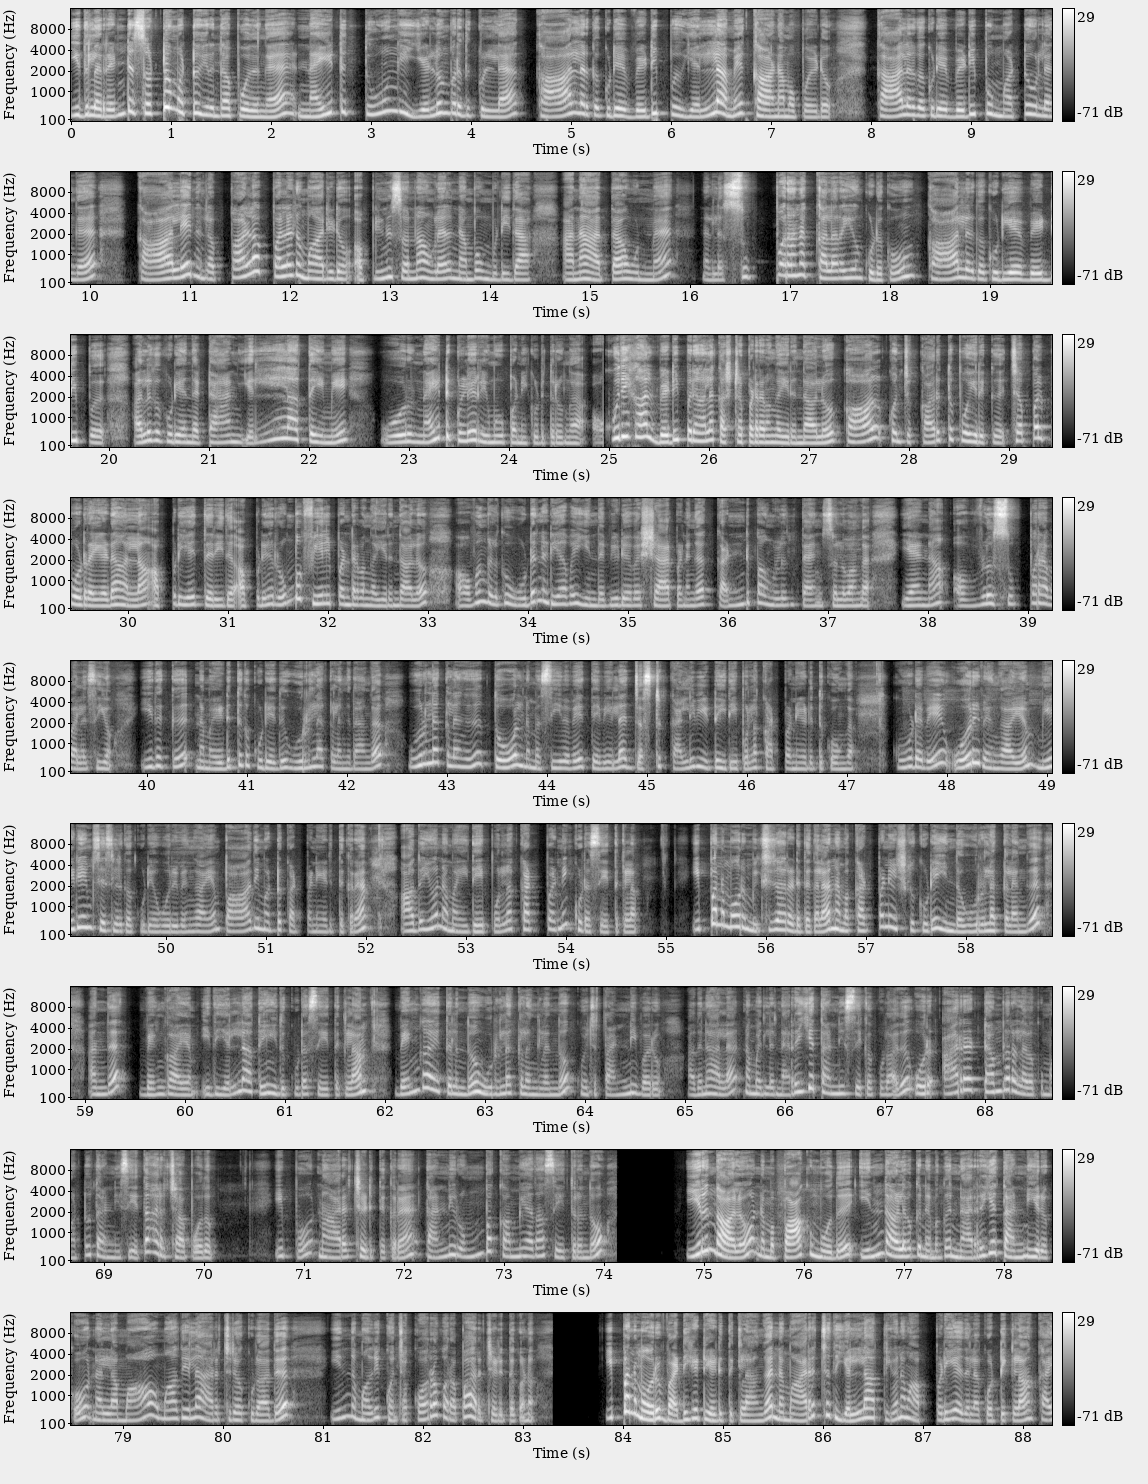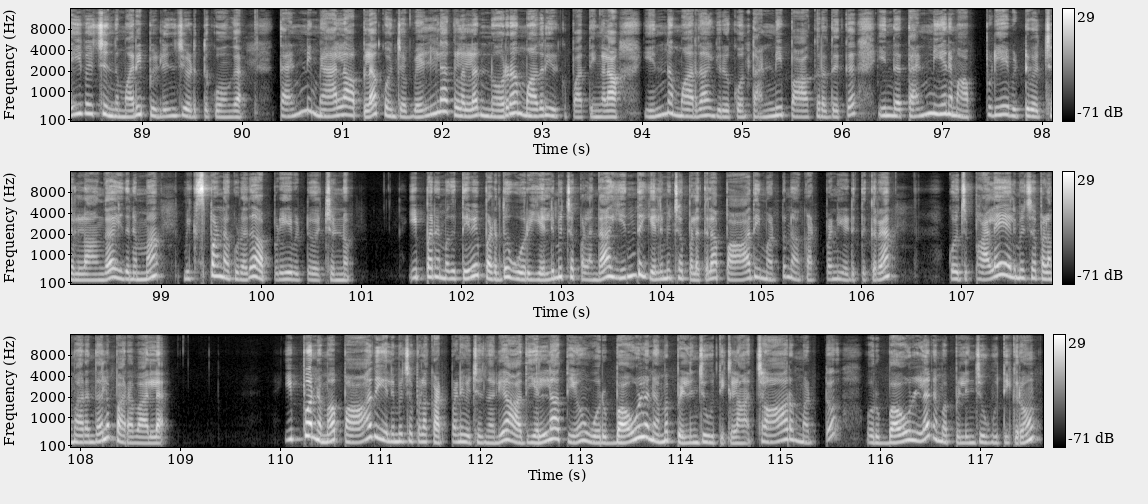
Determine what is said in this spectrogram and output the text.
இதில் ரெண்டு சொட்டு மட்டும் இருந்தால் போதுங்க. நைட்டு தூங்கி எழும்புறதுக்குள்ள காலில் இருக்கக்கூடிய வெடிப்பு எல்லாமே காணாமல் போயிடும். காலில் இருக்கக்கூடிய வெடிப்பு மட்டும் இல்லைங்க. காலே நல்லா பல பலடு மாறிடும் அப்படின்னு சொன்னால் அவங்களால நம்ப முடியுதா? ஆனால் அதான் உண்மை. நல்ல சூப்பரான கலரையும் கொடுக்கும். காலில் இருக்கக்கூடிய வெடிப்பு அழுகக்கூடிய அந்த டேன் எல்லாத்தையுமே ஒரு நைட்டுக்குள்ளே ரிமூவ் பண்ணி கொடுத்துருங்க. குதிகால் வெடிப்புனால கஷ்டப்படுறவங்க இருந்தாலும் கால் கொஞ்சம் கருத்து போயிருக்கு. செப்பல் போடுற இடம் எல்லாம் அப்படியே தெரியுது அப்படின்னு ரொம்ப ஃபீல் பண்ணுறவங்க இருந்தாலும் அவங்களுக்கு உடனடியாகவே இந்த வீடியோவை ஷேர் பண்ணுங்கள் கண்டிப்பாக அவங்களுக்கு தேங்க்ஸ் சொல்லுவாங்க. ஏன்னா அவ்வளோ சூப்பராக வேலை செய்யும். இதுக்கு நம்ம எடுத்துக்கக்கூடியது உருளைக்கிழங்கு தாங்க. உருளைக்கிழங்கு தோல் நம்ம சீவவே தேவையில்லை. ஜஸ்ட் கழுவிட்டு இதே போல் கட் பண்ணி எடுத்துக்கோங்க. கூடவே ஒரு வெங்காயம் மீடியம் சைஸில் இருக்கக்கூடிய ஒரு வெங்காயம் பாதி மட்டும் கட் பண்ணி எடுத்துக்கிறேன். அதை அதையும் நம்ம இதே போல் கட் பண்ணி கூட சேர்த்துக்கலாம். இப்போ நம்ம ஒரு மிக்சி ஜார் எடுத்துக்கலாம். நம்ம கட் பண்ணி வச்சுக்கக்கூடிய இந்த உருளைக்கிழங்கு அந்த வெங்காயம் இது எல்லாத்தையும் இது கூட சேர்த்துக்கலாம். வெங்காயத்துலேருந்தும் உருளைக்கிழங்குலேருந்தும் கொஞ்சம் தண்ணி வரும். அதனால் நம்ம இதில் நிறைய தண்ணி சேர்க்கக்கூடாது. ஒரு அரை டம்ளர் அளவுக்கு மட்டும் தண்ணி சேர்த்து அரைச்சா போதும். இப்போது நான் அரைச்சி எடுத்துக்கிறேன். தண்ணி ரொம்ப கம்மியாக தான் சேர்த்துருந்தோம். இருந்தாலும் நம்ம பார்க்கும்போது இந்த அளவுக்கு நமக்கு நிறைய தண்ணி இருக்கும். நல்லா மாவு மாதிரிலாம் அரைச்சிடக்கூடாது. இந்த மாதிரி கொஞ்சம் குறை குறைப்பாக அரைச்சி எடுத்துக்கணும். இப்போ நம்ம ஒரு வடிகட்டி எடுத்துக்கலாங்க. நம்ம அரைச்சது எல்லாத்தையும் நம்ம அப்படியே இதில் கொட்டிக்கலாம். கை வச்சு இந்த மாதிரி பிழிஞ்சு எடுத்துக்கோங்க. தண்ணி மேலாப்பில் கொஞ்சம் வெள்ளை கலரில் நுர மாதிரி இருக்குது பார்த்தீங்களா இந்த மாதிரி தான் இருக்கும். தண்ணி பார்க்குறதுக்கு இந்த தண்ணியை நம்ம அப்படியே விட்டு வச்சிடலாங்க. இதை நம்ம மிக்ஸ் பண்ணக்கூடாது அப்படியே விட்டு வச்சிடணும். இப்போ நமக்கு தேவைப்படுறது ஒரு எலுமிச்சப்பழம் தான். இந்த எலுமிச்சை பழத்தில் பாதி மட்டும் நான் கட் பண்ணி எடுத்துக்கிறேன். கொஞ்சம் பழைய எலுமிச்சை பழமாக இருந்தாலும் பரவாயில்ல. இப்போ நம்ம பாதி எலுமிச்சப்பழம் கட் பண்ணி வச்சிருந்தோம் இல்லையா? அது எல்லாத்தையும் ஒரு பவுலில் நம்ம பிழிஞ்சு ஊற்றிக்கலாம் சாறு மட்டும் ஒரு பவுலில் நம்ம பிழிஞ்சு ஊற்றிக்கிறோம்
